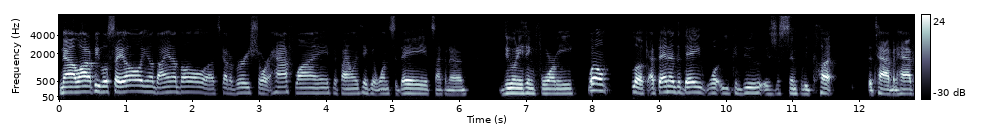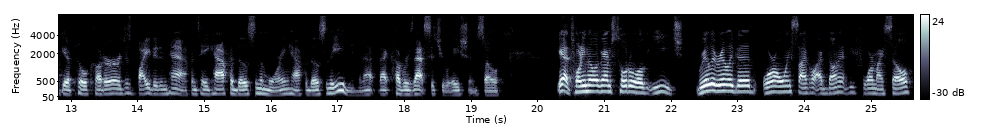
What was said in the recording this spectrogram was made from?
Now, a lot of people say, oh, you know, Dianabol, uh, it's got a very short half life. If I only take it once a day, it's not going to do anything for me. Well, look, at the end of the day, what you can do is just simply cut the tab in half, get a pill cutter, or just bite it in half and take half a dose in the morning, half a dose in the evening. And that, that covers that situation. So, yeah, 20 milligrams total of each. Really, really good oral only cycle. I've done it before myself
